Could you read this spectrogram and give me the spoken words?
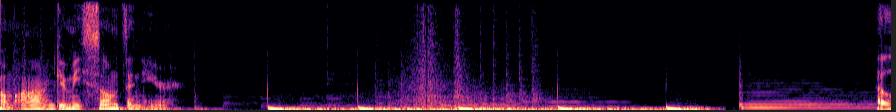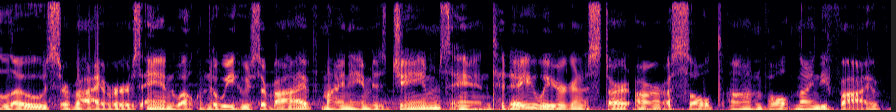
Come on, give me something here. Hello, survivors, and welcome to We Who Survived. My name is James, and today we are going to start our assault on Vault 95.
